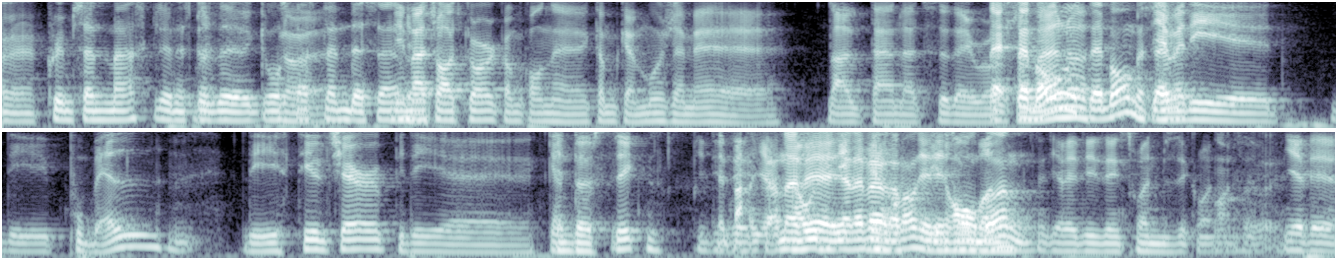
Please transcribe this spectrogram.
un Crimson Mask, là, une espèce de grosse Ouais. face pleine de sang. Les matchs hardcore comme, qu'on comme que moi j'aimais euh, dans le temps de l'attitude Era. Ben, c'était bon, c'était bon, mais Il ça y avait des, euh, des poubelles, Hmm. des steel chairs, puis des euh, candlesticks. C'était Il y en avait, il y en avait à revendre, il y a Des trombones. Il y avait des instruments de musique, ouais, Ouais, c'est ça. c'est vrai. Il y avait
